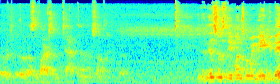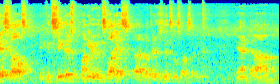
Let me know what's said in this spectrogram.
or, or else the virus doesn't attack them or something. And then this was the ones where we made new beta cells, and you can see there's plenty of insulitis, uh, but there's insulin cells sitting there. And um,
